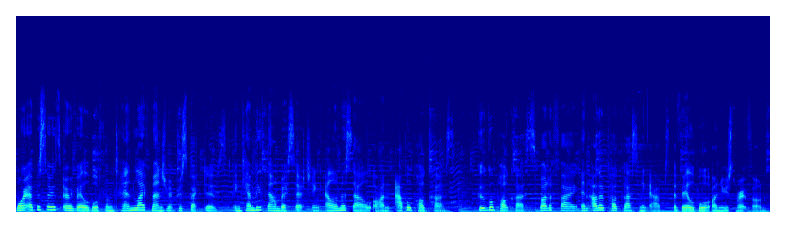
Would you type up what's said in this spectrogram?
More episodes are available from 10 life management perspectives and can be found by searching LMSL on Apple Podcasts, Google Podcasts, Spotify, and other podcasting apps available on your smartphone.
